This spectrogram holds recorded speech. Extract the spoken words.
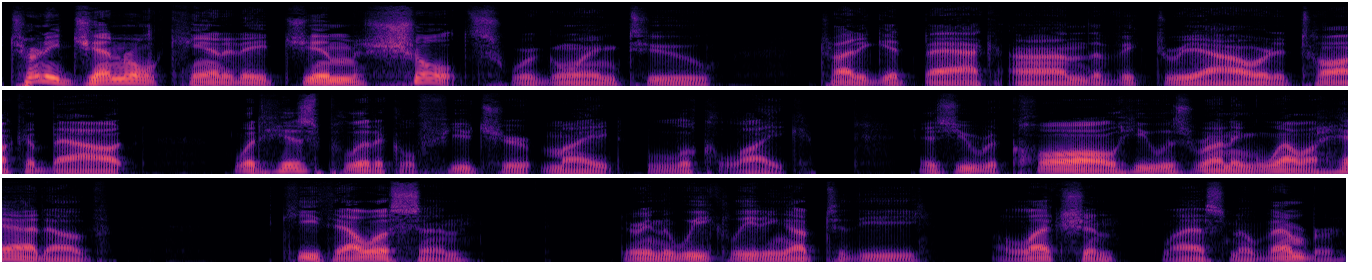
Attorney General candidate Jim Schultz, we're going to try to get back on the Victory Hour to talk about what his political future might look like. As you recall, he was running well ahead of Keith Ellison during the week leading up to the election last November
